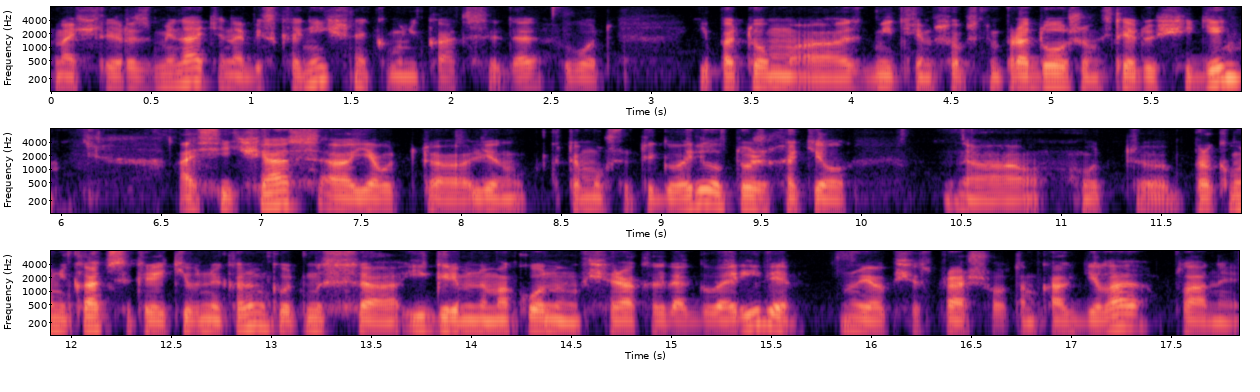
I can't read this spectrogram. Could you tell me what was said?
начали разминать, она бесконечная коммуникация, да, вот и потом а, с Дмитрием, собственно, продолжим в следующий день. А сейчас а, я вот, а, Лен, к тому, что ты говорила, тоже хотел вот э, про коммуникацию, креативную экономику. Вот мы с Игорем Намаконовым вчера, когда говорили, ну, я вообще спрашивал, там, как дела, планы,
